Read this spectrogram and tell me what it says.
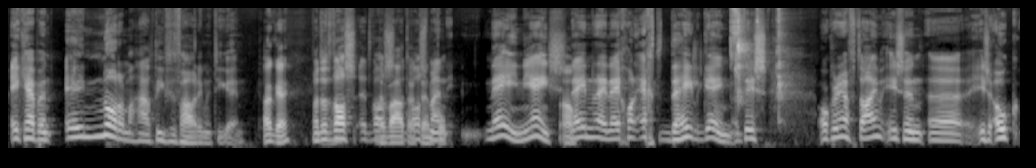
Ik heb een enorme haat-liefde verhouding met die game. Oké. Want het was, het was, het was mijn... Nee, niet eens. Oh. Nee, nee, nee, nee, gewoon echt de hele game. Het is... Ocarina of Time is, een, eh, is ook...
